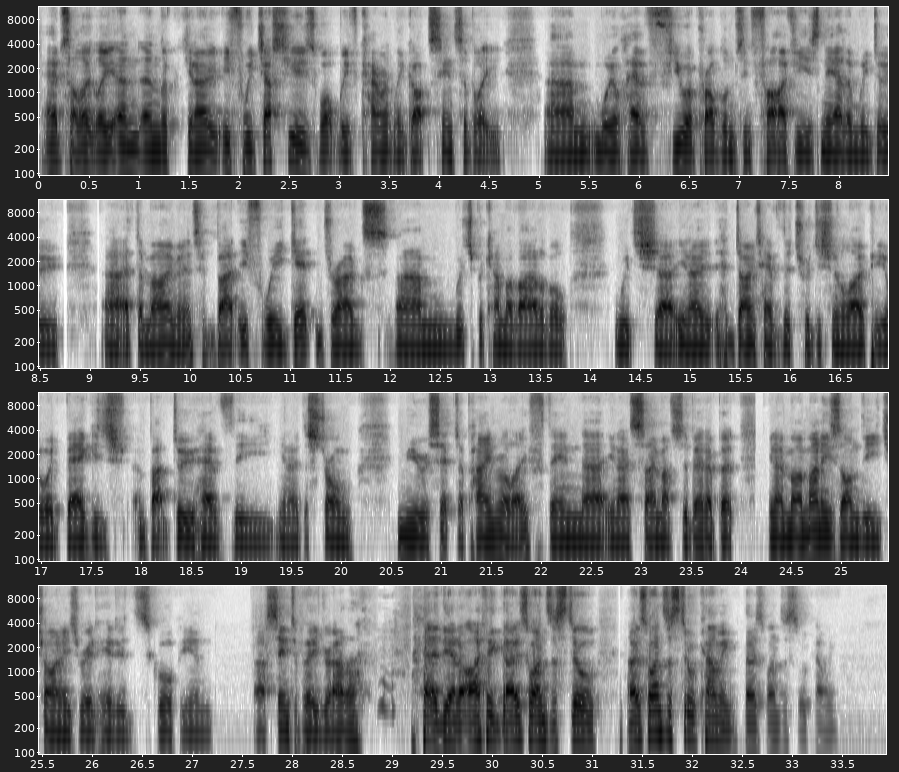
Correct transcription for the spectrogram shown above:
Absolutely, and and look, you know, if we just use what we've currently got sensibly, um, we'll have fewer problems in five years now than we do uh, at the moment. But if we get drugs um, which become available, which uh, you know don't have the traditional opioid baggage, but do have the you know the strong mu receptor pain relief, then uh, you know so much the better. But you know, my money's on the Chinese red-headed scorpion, uh, centipede rather. yeah, I think those ones are still those ones are still coming. Those ones are still coming.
